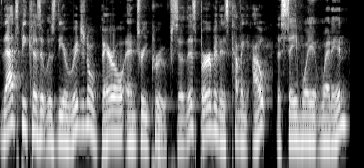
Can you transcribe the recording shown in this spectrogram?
that's because it was the original barrel entry proof. So this bourbon is coming out the same way it went in.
